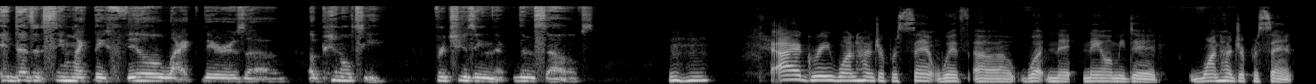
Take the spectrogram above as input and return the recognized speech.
it doesn't seem like they feel like there's a, a penalty for choosing the, themselves. Mm-hmm. I agree 100% with uh, what Na- Naomi did. 100%.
